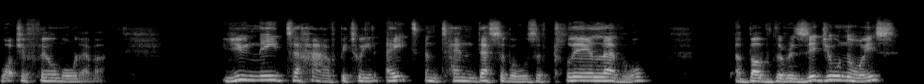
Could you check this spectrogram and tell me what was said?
watch a film or whatever. You need to have between eight and 10 decibels of clear level above the residual noise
